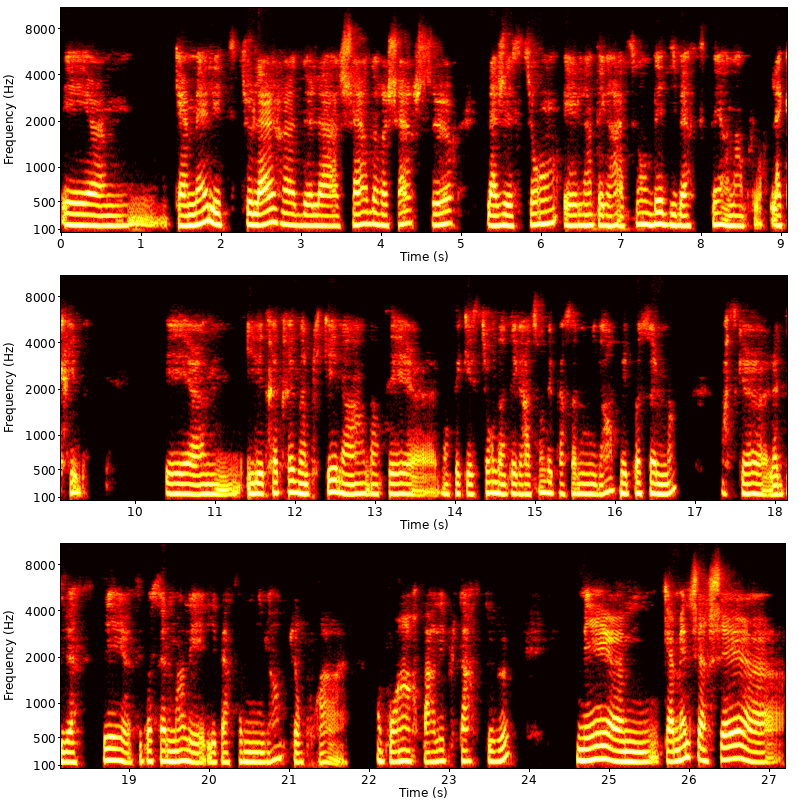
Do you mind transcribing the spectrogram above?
Et euh, Kamel est titulaire euh, de la chaire de recherche sur la gestion et l'intégration des diversités en emploi, la CRID. Et euh, il est très, très impliqué dans, dans, ces, euh, dans ces questions d'intégration des personnes immigrantes, mais pas seulement, parce que la diversité, euh, c'est pas seulement les, les, personnes immigrantes, puis on pourra, on pourra en reparler plus tard si tu veux. Mais euh, Kamel cherchait à,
